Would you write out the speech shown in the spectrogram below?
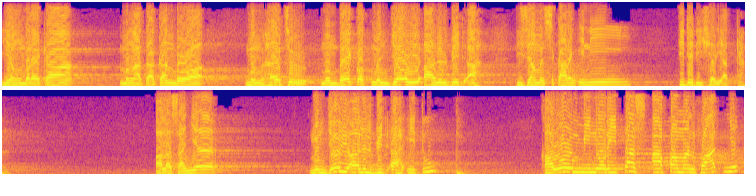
yang mereka mengatakan bahwa menghajar, membekot, menjauhi ahlul bid'ah di zaman sekarang ini tidak disyariatkan. Alasannya menjauhi ahlul bid'ah itu kalau minoritas apa manfaatnya?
